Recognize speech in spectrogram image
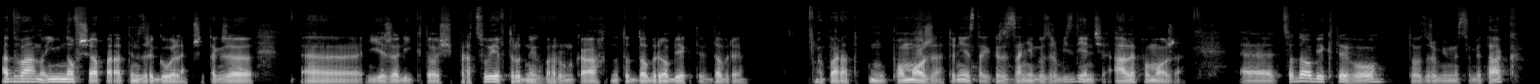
A dwa, no im nowszy aparat, tym z reguły lepszy. Także e, jeżeli ktoś pracuje w trudnych warunkach, no to dobry obiektyw, dobry aparat mu pomoże. To nie jest tak, że za niego zrobi zdjęcie, ale pomoże. E, co do obiektywu, to zrobimy sobie tak.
